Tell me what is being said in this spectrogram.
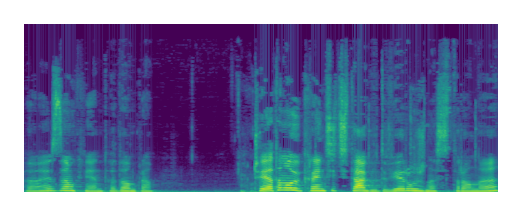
To jest zamknięte, dobra. Czy ja to mogę kręcić tak, w dwie różne strony?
